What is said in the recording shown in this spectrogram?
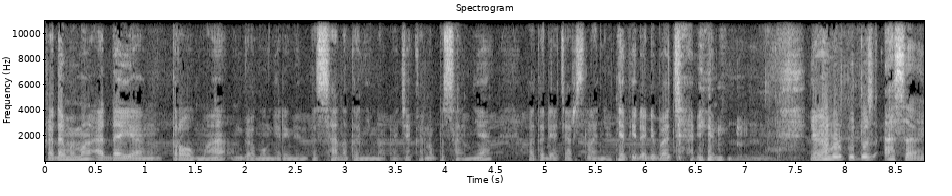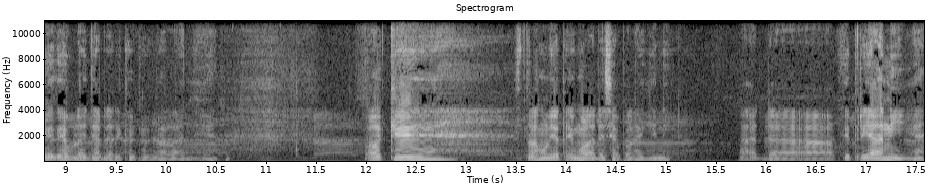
Kadang memang ada yang trauma nggak mau ngirimin pesan atau nyimak aja karena pesannya atau di acara selanjutnya tidak dibacain. Jangan berputus asa gitu ya belajar dari kegagalan ya. Oke. Setelah melihat Emul ada siapa lagi nih? Ada Fitriani ya.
